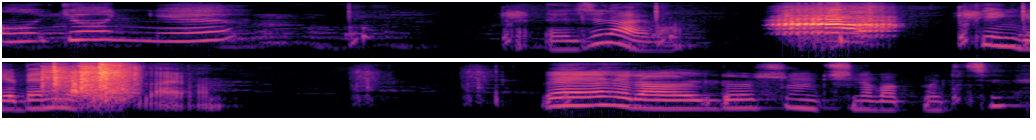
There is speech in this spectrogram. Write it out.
O da ne? Evcil hayvan. Pinge benim evcil hayvanım. herhalde şunun içine bakmak için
